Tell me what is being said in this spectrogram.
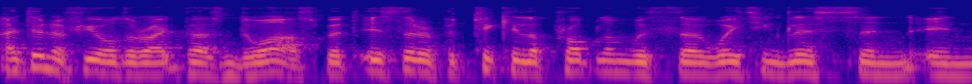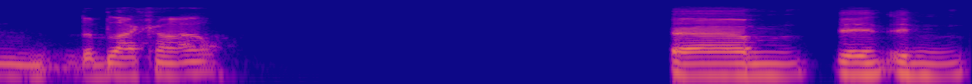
I don't know if you're the right person to ask, but is there a particular problem with the waiting lists in, in the Black Isle? Um, in, in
